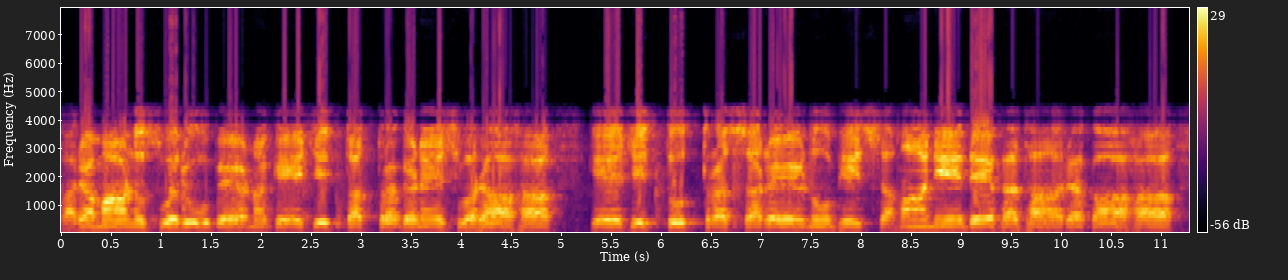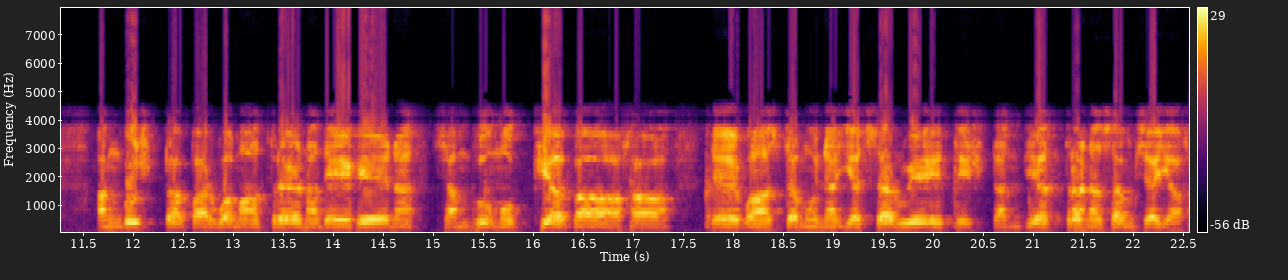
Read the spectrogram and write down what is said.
परमाणुस्वरूपेण केचित्तत्र गणेश्वराः केचित्तुत्र सरेणुभिः समाने देहधारकाः। अङ्गुष्टपर्वमात्रेण देहेन शम्भुमुख्यकाः देवाश्च मुनयः सर्वे तिष्ठन्त्यत्र न संशयः।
